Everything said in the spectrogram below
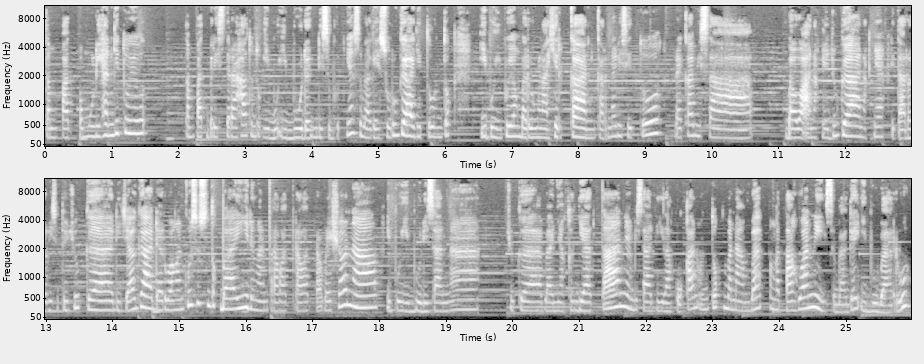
tempat pemulihan gitu tempat beristirahat untuk ibu-ibu dan disebutnya sebagai surga gitu untuk ibu-ibu yang baru melahirkan karena di situ mereka bisa bawa anaknya juga, anaknya ditaruh di situ juga, dijaga ada ruangan khusus untuk bayi dengan perawat-perawat profesional, ibu-ibu di sana juga banyak kegiatan yang bisa dilakukan untuk menambah pengetahuan nih sebagai ibu baru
